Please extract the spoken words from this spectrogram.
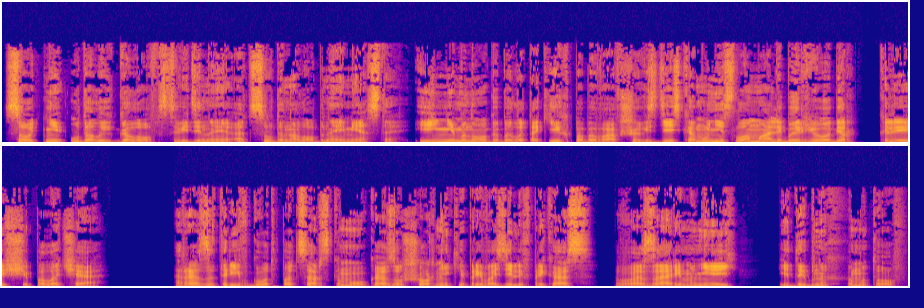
Сотни удалых голов сведены отсюда на лобное место, и немного было таких, побывавших здесь, кому не сломали бы ребер клещи палача. Раза три в год по царскому указу шорники привозили в приказ ваза ремней и дыбных хомутов.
